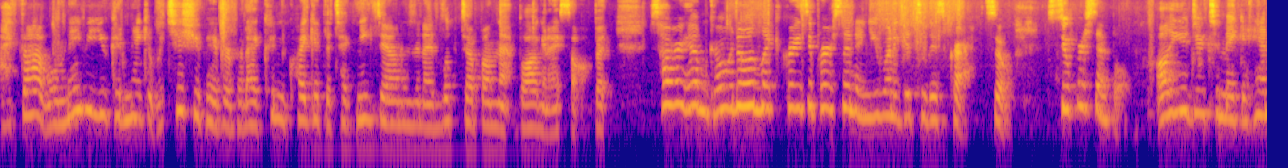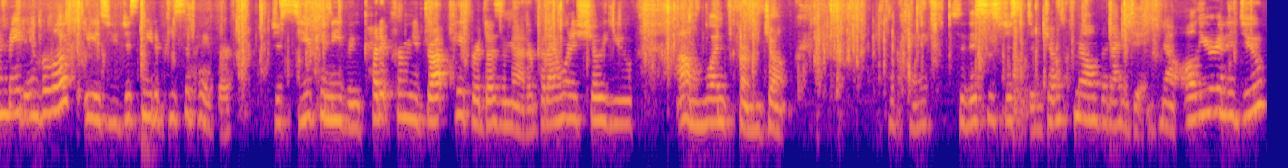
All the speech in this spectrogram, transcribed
I thought, well, maybe you could make it with tissue paper, but I couldn't quite get the technique down, and then I looked up on that blog and I saw. But sorry, I'm going on like a crazy person, and you want to get to this craft. So, super simple. All you do to make a handmade envelope is you just need a piece of paper. Just you can even cut it from your drop paper, it doesn't matter. But I want to show you um, one from junk. Okay, so this is just a junk mail that I did. Now all you're going to do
